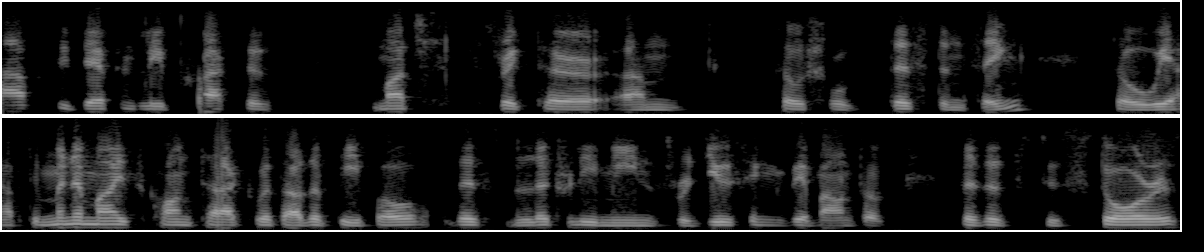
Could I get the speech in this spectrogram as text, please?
have to definitely practice much stricter um, social distancing. So we have to minimize contact with other people. This literally means reducing the amount of visits to stores,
